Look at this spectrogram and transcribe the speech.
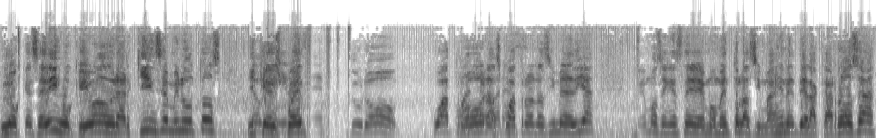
lo que se dijo que iban a durar 15 minutos y que, después duró cuatro, horas, horas, cuatro horas y media. Vemos en este momento las imágenes de la carroza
